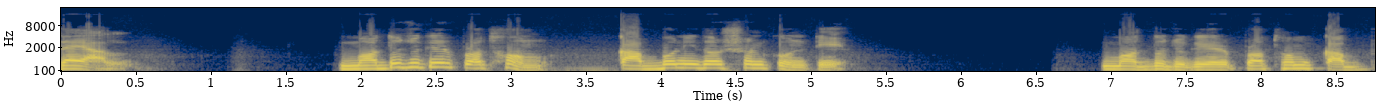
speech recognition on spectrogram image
দেয়াল। মধ্যযুগের প্রথম কাব্য নিদর্শন কোনটি? মধ্যযুগের প্রথম কাব্য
